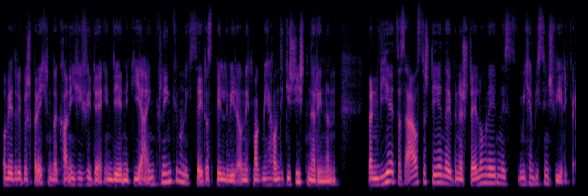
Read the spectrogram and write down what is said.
und wir darüber sprechen, da kann ich mich wieder in die Energie einklinken und ich sehe das Bild wieder und ich mag mich auch an die Geschichten erinnern. Wenn wir jetzt als Außenstehende über eine Stellung reden, ist es für mich ein bisschen schwieriger.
